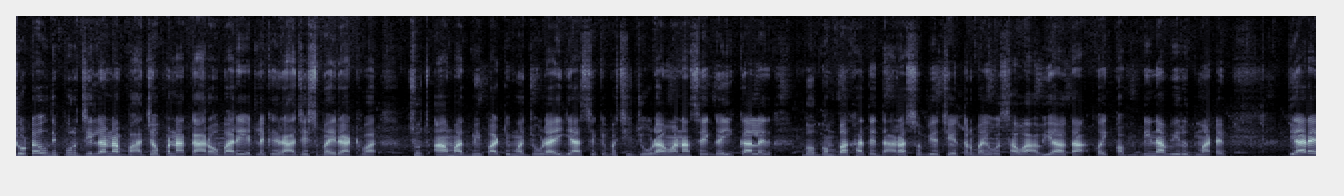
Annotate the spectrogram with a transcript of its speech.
છોટાઉદેપુર જિલ્લાના ભાજપના કારોબારી એટલે કે રાજેશભાઈ રાઠવા, શું આમ આદમી પાર્ટીમાં જોડાઈ ગયા છે કે પછી જોડાવાના છે? ગઈકાલે ગોગંબા ખાતે ધારાસભ્ય ચેતરભાઈ વસાવા આવ્યા હતા કોઈ કંપનીના વિરુદ્ધ માટે. ત્યારે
